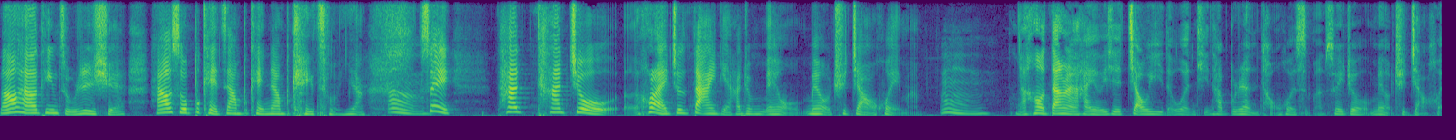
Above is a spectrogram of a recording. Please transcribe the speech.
然后还要听主日学，还要说不可以这样，不可以那样，不可以怎么样。嗯，所以。他他就后来就是大一点，他就没有没有去教会嘛，嗯，然后当然还有一些教义的问题，他不认同或者什么，所以就没有去教会。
